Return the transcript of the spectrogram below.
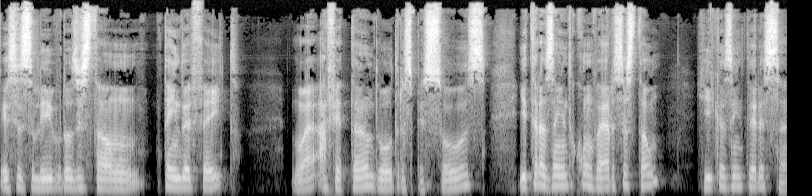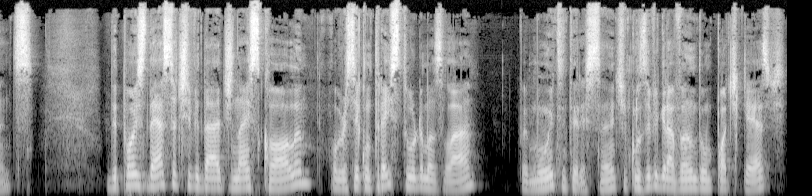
esses livros estão tendo efeito, não é, afetando outras pessoas e trazendo conversas tão ricas e interessantes. Depois dessa atividade na escola, conversei com três turmas lá. Foi muito interessante, inclusive gravando um podcast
